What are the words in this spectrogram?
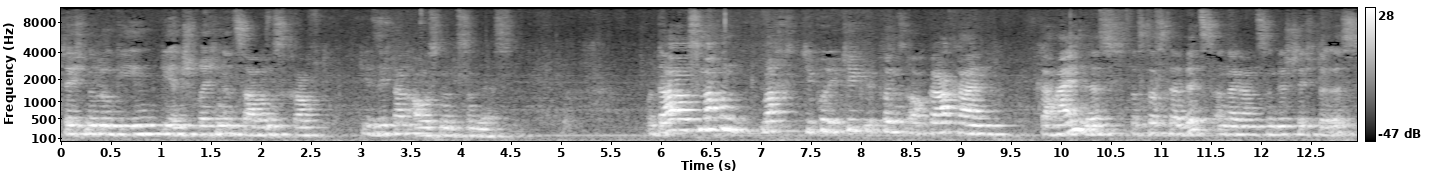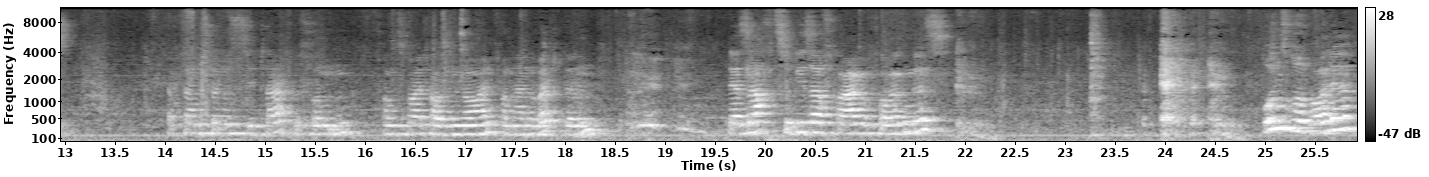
Technologien die entsprechende Zahlungskraft, die sich dann ausnutzen lässt. Und daraus machen, macht die Politik übrigens auch gar kein Geheimnis, dass das der Witz an der ganzen Geschichte ist. Ich habe da ein schönes Zitat gefunden von 2009 von Herrn Röttgen der sagt zu dieser Frage Folgendes. Unsere Rolle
